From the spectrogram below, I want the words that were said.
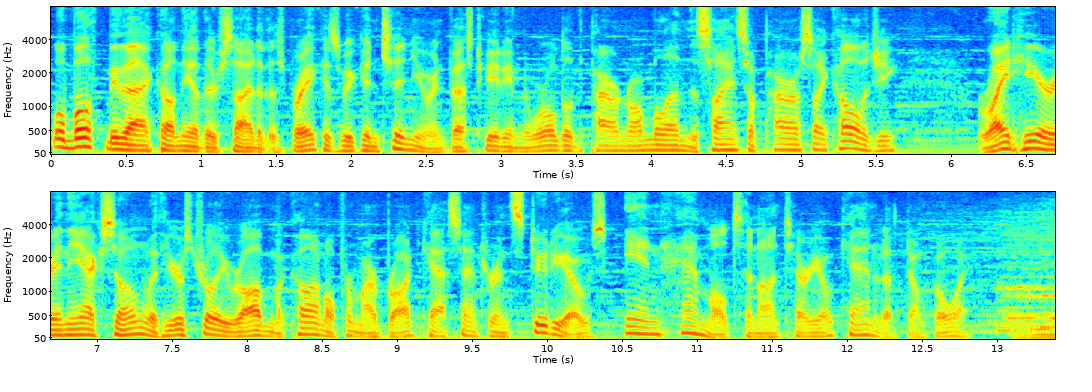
We'll both be back on the other side of this break as we continue investigating the world of the paranormal and the science of parapsychology right here in the X Zone with yours truly, Rob McConnell, from our broadcast center and studios in Hamilton, Ontario, Canada. Don't go away.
